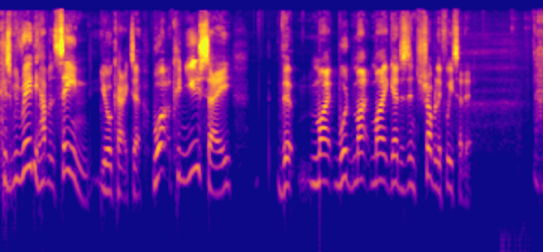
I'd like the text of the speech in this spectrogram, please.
because we really haven't seen your character. What can you say that might would might, might get us into trouble if we said it?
